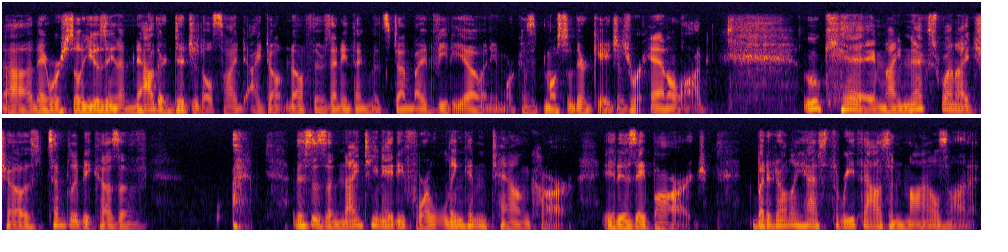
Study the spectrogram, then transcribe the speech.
uh, they were still using them. Now they're digital, so I, I don't know if there's anything that's done by video anymore because most of their gauges were analog. Okay, my next one I chose simply because of this is a 1984 Lincoln Town Car. It is a barge, but it only has 3,000 miles on it.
